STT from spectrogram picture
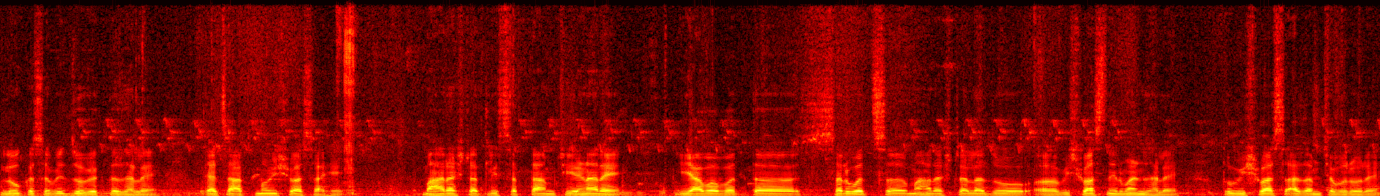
लोकसभेत जो व्यक्त झाला आहे त्याचा आत्मविश्वास आहे. महाराष्ट्रातली सत्ता आमची येणार आहे. याबाबत सर्वच महाराष्ट्राला जो विश्वास निर्माण झाला आहे तो विश्वास आज आमच्याबरोबर आहे.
